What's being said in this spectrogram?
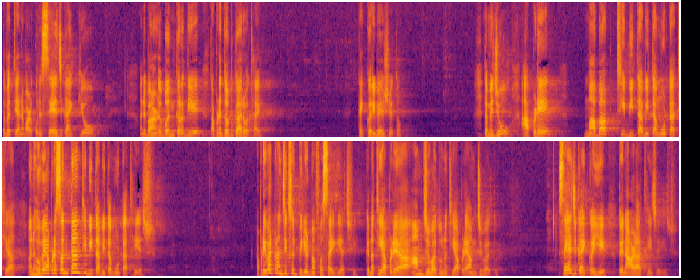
તમે ત્યાંના બાળકોને સહેજ કાંઈક કહો અને બારણું બંધ કરી દઈએ તો આપણે ધબકારો થાય. કંઈક કરી બેસે તો? તમે જુઓ, આપણે મા બાપથી બીતા બીતા મોટા થયા અને હવે આપણે સંતાનથી બીતા બીતા મોટા થઈએ છીએ. આપણે એવા ટ્રાન્ઝેક્શન પીરિયડમાં ફસાઈ ગયા છીએ કે નથી આપણે આમ જવાતું, નથી આપણે આમ જવાતું. સહેજ કાંઈક કહીએ તો એના આળા થઈ જઈએ છે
